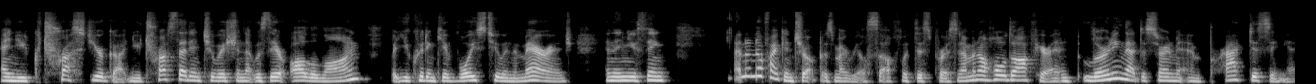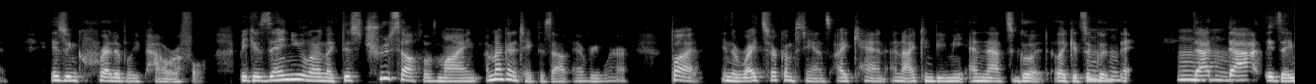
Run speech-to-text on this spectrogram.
and you trust your gut. You trust that intuition that was there all along, but you couldn't give voice to in the marriage. And then you think, I don't know if I can show up as my real self with this person. I'm going to hold off here. And learning that discernment and practicing it is incredibly powerful because then you learn like this true self of mine. I'm not going to take this out everywhere, but in the right circumstance, I can and I can be me. And that's good. Like it's a mm-hmm. good thing. Mm-hmm. That that is a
